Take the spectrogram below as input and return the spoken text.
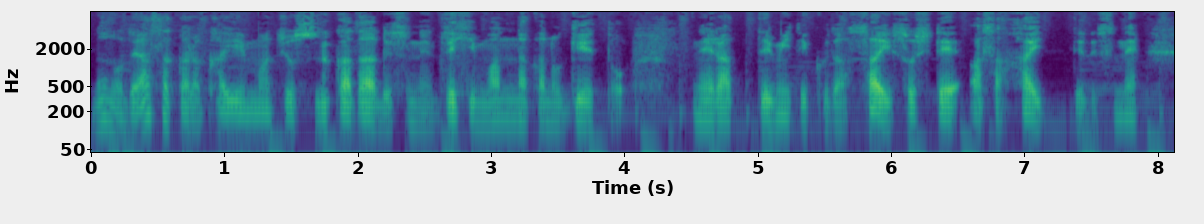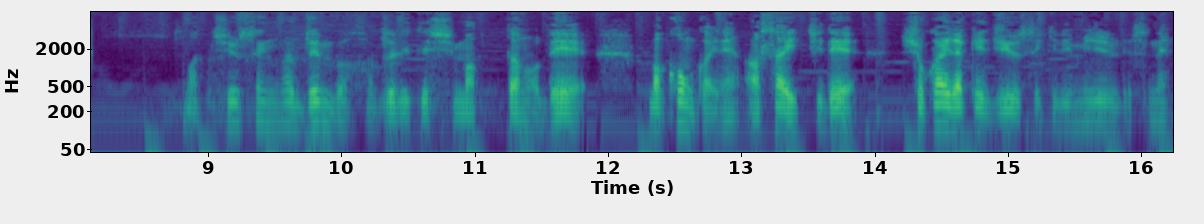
なので、朝から開園待ちをする方はですね、ぜひ真ん中のゲート狙ってみてください。そして朝入ってですね、まあ、抽選が全部外れてしまったので、まあ、今回ね、朝一で初回だけ自由席で見れるですね、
